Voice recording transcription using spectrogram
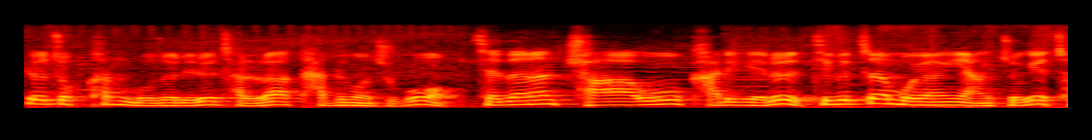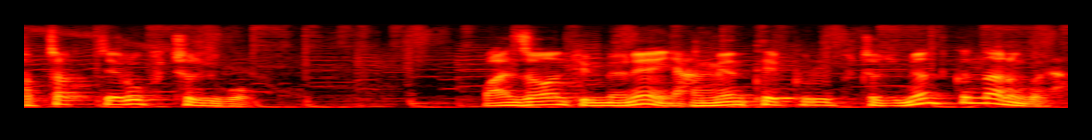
뾰족한 모서리를 잘라 다듬어 주고 재단한 좌우 가리개를 디귿자 모양의 양쪽에 접착제로 붙여주고 완성한 뒷면에 양면 테이프를 붙여주면 끝나는 거야.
